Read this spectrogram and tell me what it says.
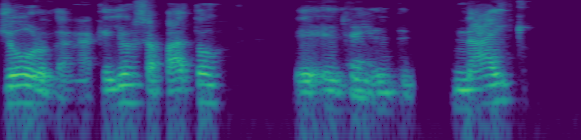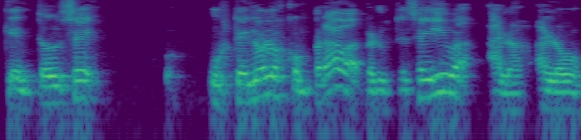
Jordan, aquellos zapatos eh, eh, Nike, que entonces usted no los compraba, pero usted se iba a los, a los,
